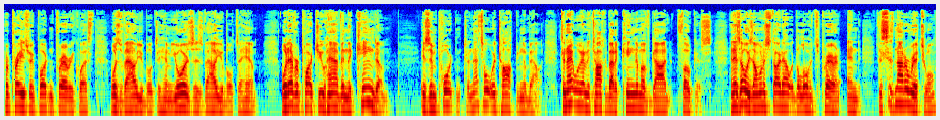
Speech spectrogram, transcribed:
Her praise report and prayer request was valuable to him. Yours is valuable to him. Whatever part you have in the kingdom is important, and that's what we're talking about. Tonight, we're going to talk about a kingdom of God focus. And as always, I want to start out with the Lord's Prayer. And this is not a ritual.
